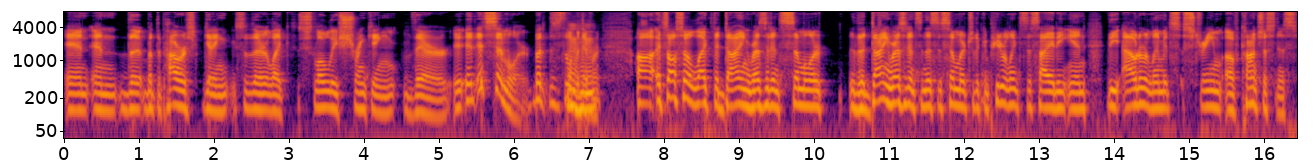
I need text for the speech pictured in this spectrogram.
and and the but the power's getting so they're like slowly shrinking there. It, it- it's similar but it's a bit different. Uh, it's also like the dying residents similar the dying residents in this is similar to the computer linked society in the outer limits stream of consciousness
